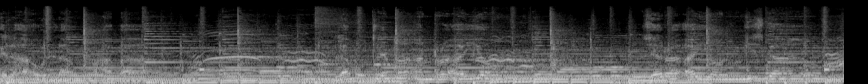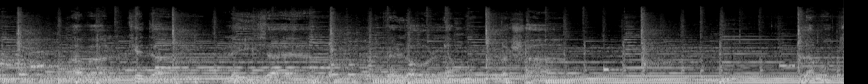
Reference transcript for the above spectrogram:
אל העולם הבא. למות למען רעיון זה רעיון נשגב, אבל כדאי להיזהר ולא למות לשווא. למות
